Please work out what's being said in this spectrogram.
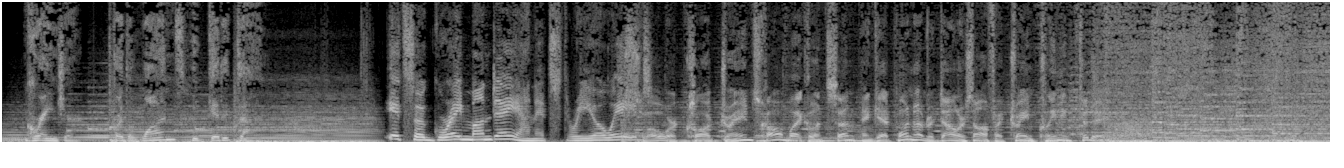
Grainger, for the ones who get it done. It's a gray Monday and it's 308. Slow or clogged drains? Call Michael and Son and get $100 off a drain cleaning today.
